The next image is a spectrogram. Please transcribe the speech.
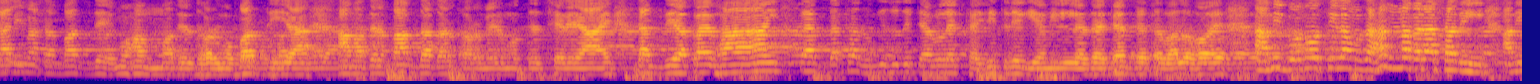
কালিমাটা বাদ দে, মোহাম্মদের ধর্ম বাদ দিয়া আমাদের বাপ দাদার ধর্মের মধ্যে ছেড়ে আয়। ডাক দিয়া কয়, ভাই, পেট ব্যথা রুগী যদি ট্যাবলেট খাই, ভিতরে গিয়ে মিললে যায়, পেট ব্যথা ভালো হয়। আমি বনো ছিলাম জাহান্নামের আসামি। আমি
